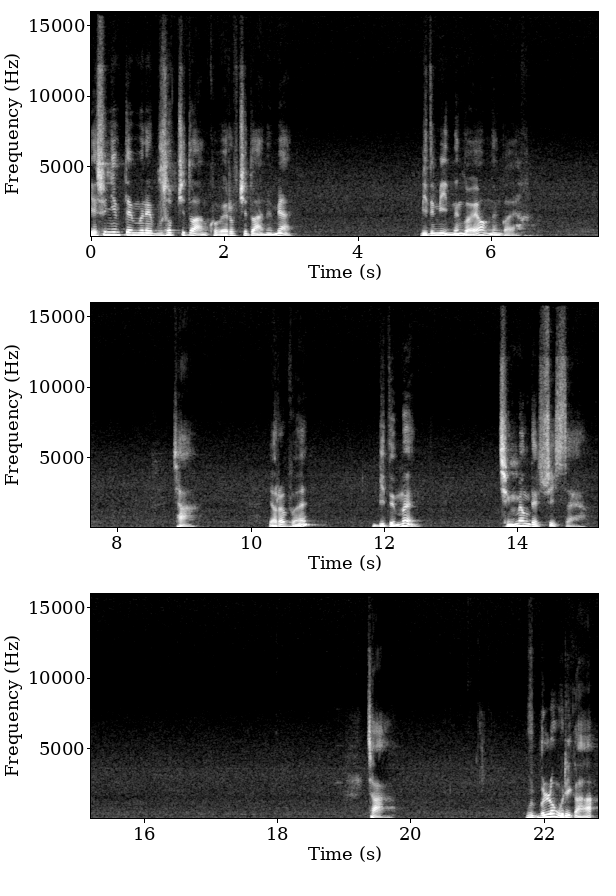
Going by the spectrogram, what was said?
예수님 때문에 무섭지도 않고 외롭지도 않으면 믿음이 있는 거예요? 없는 거예요? 자, 여러분, 믿음은 증명될 수 있어요. 자, 물론 우리가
